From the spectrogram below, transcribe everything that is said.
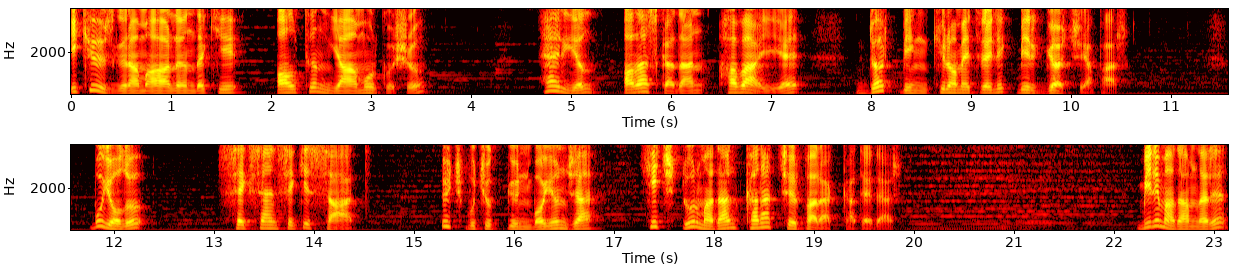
...200 gram ağırlığındaki altın yağmur kuşu... ...her yıl Alaska'dan Hawaii'ye 4000 kilometrelik bir göç yapar. Bu yolu 88 saat, üç buçuk gün boyunca hiç durmadan kanat çırparak kat eder. Bilim adamları,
